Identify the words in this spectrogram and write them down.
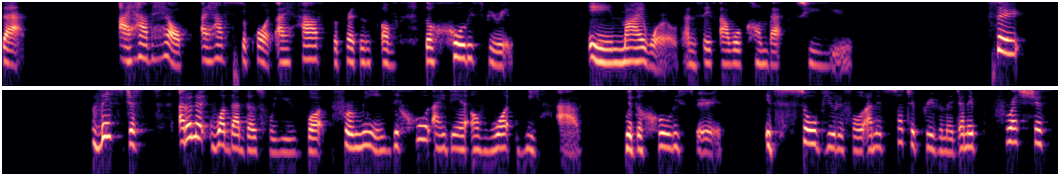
that I have help, I have support, I have the presence of the Holy Spirit in my world. And says, I will come back to you. So, this just I don't know what that does for you, but for me, the whole idea of what we have with the Holy Spirit is so beautiful and it's such a privilege and a precious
